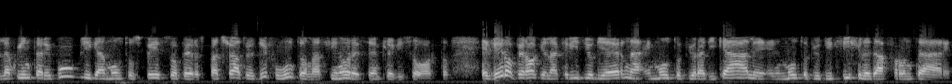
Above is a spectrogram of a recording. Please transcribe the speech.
la, Quinta Repubblica molto spesso per spacciato e defunto, ma finora è sempre risorto. È vero però che la crisi odierna è molto più radicale e molto più difficile da affrontare.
